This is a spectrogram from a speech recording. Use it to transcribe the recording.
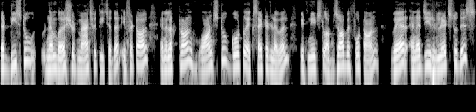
that these two numbers should match with each other. If at all an electron wants to go to excited level, it needs to absorb a photon where energy relates to this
